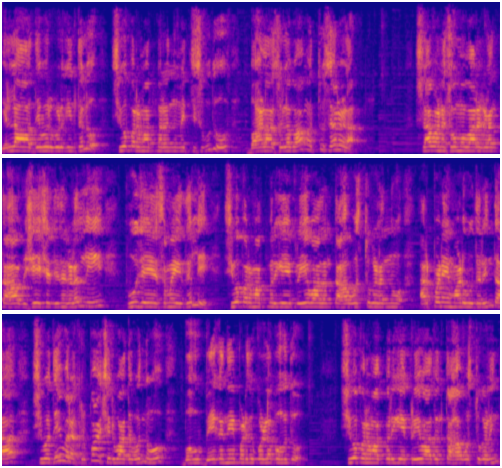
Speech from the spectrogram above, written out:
ಎಲ್ಲ ದೇವರುಗಳಿಗಿಂತಲೂ ಶಿವಪರಮಾತ್ಮರನ್ನು ಮೆಚ್ಚಿಸುವುದು ಬಹಳ ಸುಲಭ ಮತ್ತು ಸರಳ. ಶ್ರಾವಣ ಸೋಮವಾರಗಳಂತಹ ವಿಶೇಷ ದಿನಗಳಲ್ಲಿ ಪೂಜೆಯ ಸಮಯದಲ್ಲಿ ಶಿವಪರಮಾತ್ಮರಿಗೆ ಪ್ರಿಯವಾದಂತಹ ವಸ್ತುಗಳನ್ನು ಅರ್ಪಣೆ ಮಾಡುವುದರಿಂದ ಶಿವದೇವರ ಕೃಪಾಶೀರ್ವಾದವನ್ನು ಬಹು ಬೇಗನೆ ಪಡೆದುಕೊಳ್ಳಬಹುದು. ಶಿವಪರಮಾತ್ಮರಿಗೆ ಪ್ರಿಯವಾದಂತಹ ವಸ್ತುಗಳಿಂದ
